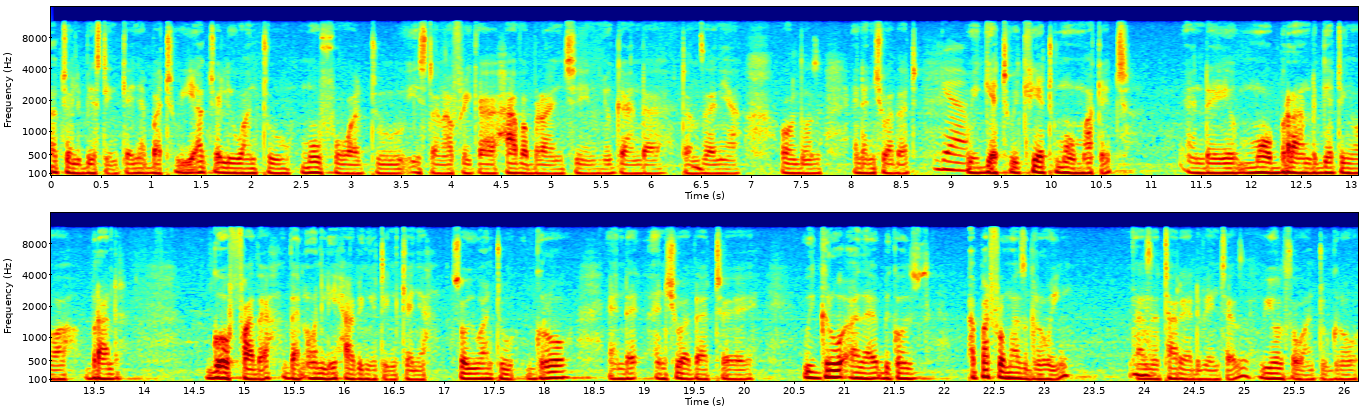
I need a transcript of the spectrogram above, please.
actually based in kenya but we actually want to move forward to eastern africa have a branch in uganda tanzania all those and ensure that Yeah. we get we create more market and uh, more brand getting our brand go further than only having it in Kenya. So we want to grow and uh, ensure that uh, we grow other because apart from us growing as a Mhm. Tare Adventures, we also want to grow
